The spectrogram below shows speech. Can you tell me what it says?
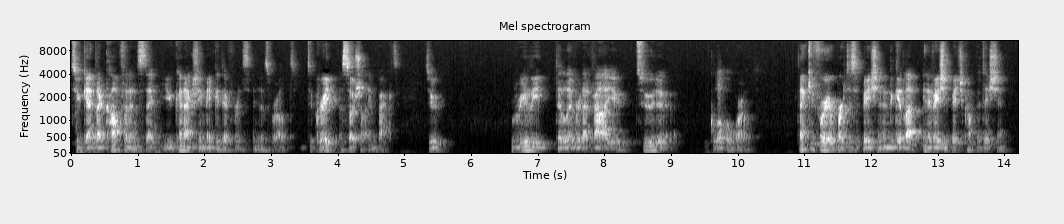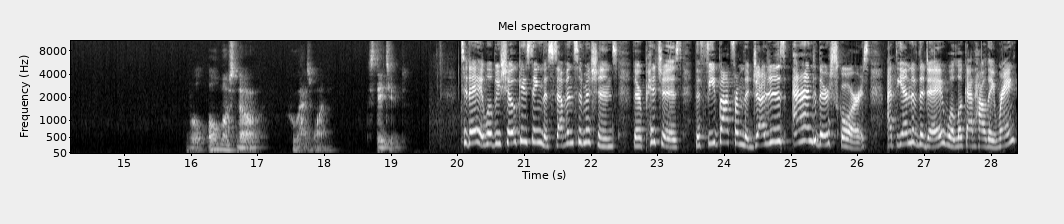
to get that confidence that you can actually make a difference in this world, to create a social impact, to really deliver that value to the global world. Thank you for your participation in the GitLab Innovation Pitch competition we'll almost know who has won. Stay tuned. Today, we'll be showcasing the seven submissions, their pitches, the feedback from the judges, and their scores. At the end of the day, we'll look at how they rank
